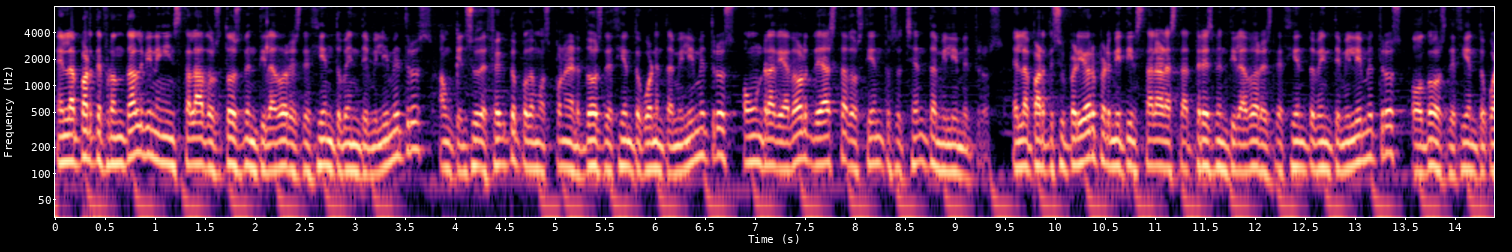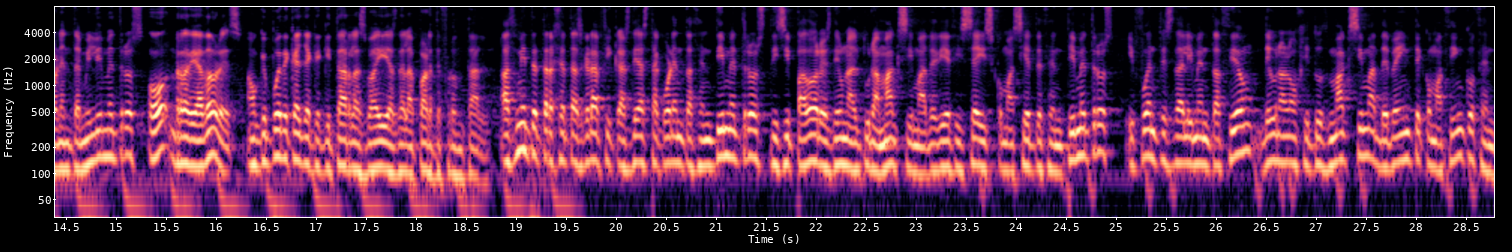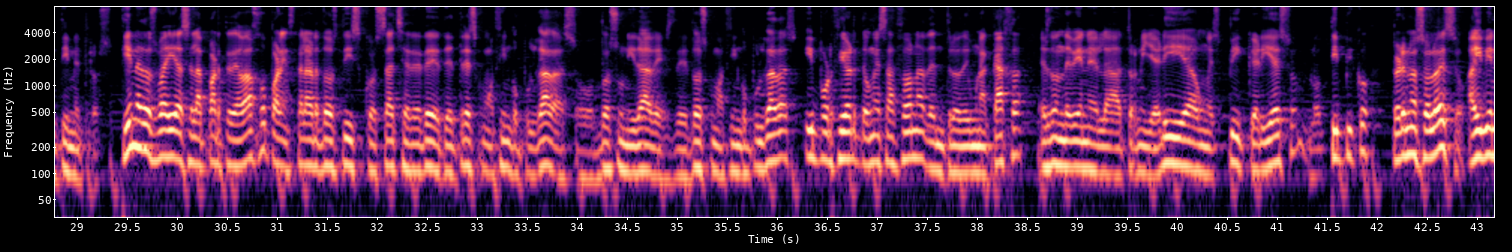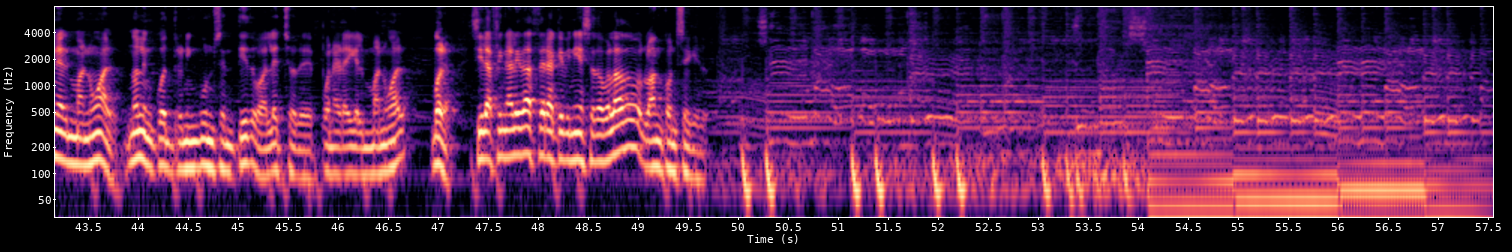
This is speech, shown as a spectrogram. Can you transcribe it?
En la parte frontal vienen instalados dos ventiladores de 120 milímetros, aunque en su defecto podemos poner dos de 140 milímetros o un radiador de hasta 280 milímetros. En la parte superior permite instalar hasta tres ventiladores de 120 milímetros o dos de 140 milímetros o radiadores, aunque puede que haya que quitar las bahías de la parte frontal. Admite tarjetas gráficas de hasta 40 centímetros, disipadores de una altura máxima de 16,7 centímetros y fuentes de alimentación de una longitud máxima de 20,5 centímetros. Tiene dos bahías en la parte de abajo para instalar dos discos HDD de 3,5 pulgadas o dos unidades de 2,5 pulgadas y por cierto en esa zona dentro de una caja es donde viene la tornillería, un speaker y eso, lo típico, pero no solo eso, ahí viene el manual, no le encuentro ningún sentido al hecho de poner ahí el manual. Bueno, si la finalidad era que viniese doblado, lo han conseguido.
